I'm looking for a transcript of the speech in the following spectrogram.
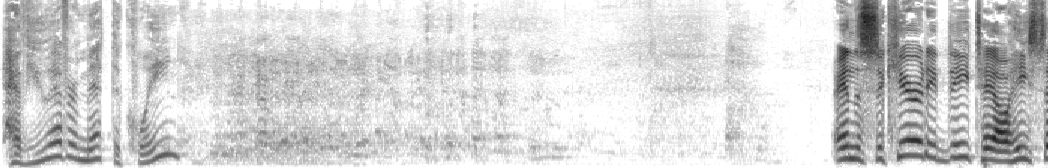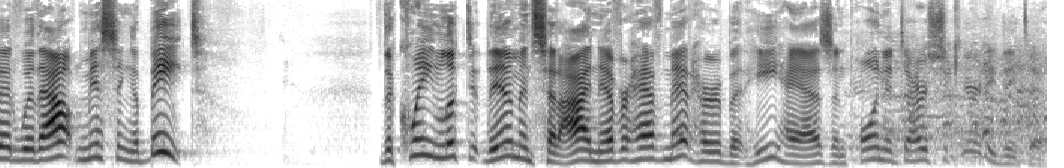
Have you ever met the Queen? And the security detail, he said, without missing a beat. The queen looked at them and said, I never have met her, but he has, and pointed to her security detail.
